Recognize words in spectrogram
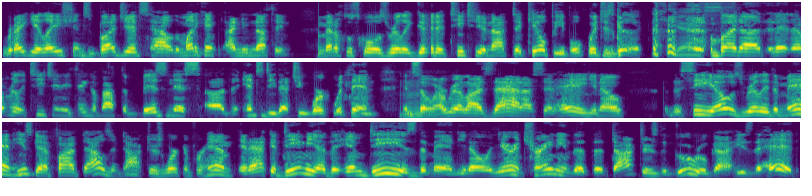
regulations, budgets, how the money came. I knew nothing. Medical school is really good at teaching you not to kill people, which is good. Yes. but uh, they don't really teach anything about the business, uh, the entity that you work within. And mm. so I mm. realized that. I said, hey, you know, the CEO is really the man. He's got 5,000 doctors working for him. In academia, the MD is the man. You know, when you're in training, the, the doctor's the guru guy, he's the head.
